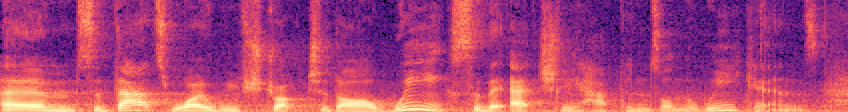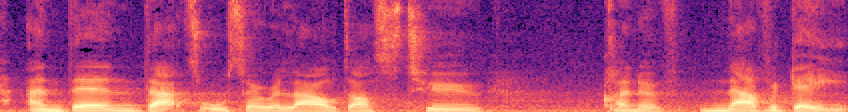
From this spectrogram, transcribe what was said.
Um, so that's why we've structured our week so that it actually happens on the weekends. And then that's also allowed us to kind of navigate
